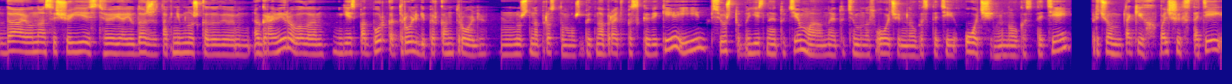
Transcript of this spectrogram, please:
Да, и у нас еще есть, я ее даже так немножко эм, агравировала, есть подборка «Тролль-гиперконтроль». Нужно просто, может быть, набрать в поисковике, и все, что есть на эту тему, на эту тему у нас очень много статей, очень много статей. Причем таких больших статей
